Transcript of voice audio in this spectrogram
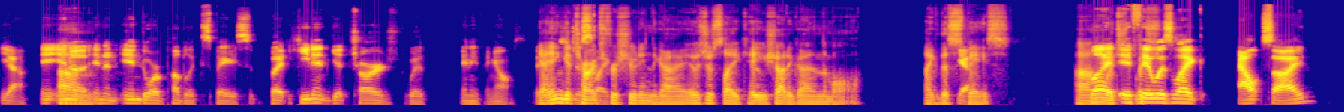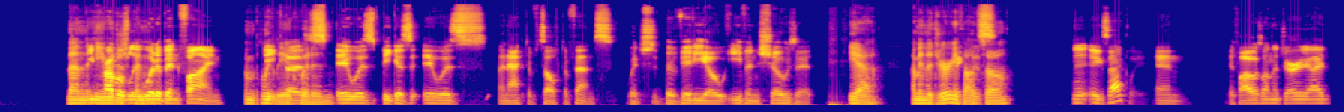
yeah, in Um, a in an indoor public space, but he didn't get charged with anything else. It Yeah, he didn't get charged like- for shooting the guy. It was just like, hey, you shot a guy in the mall, like this Yeah. space. Um, But which- if which it was like outside, then he, he probably would have been fine completely acquitted. it was because it was an act of self defense, which the video even shows it. Yeah, I mean the jury Like thought this- so. Exactly, and if I was on the jury, I'd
